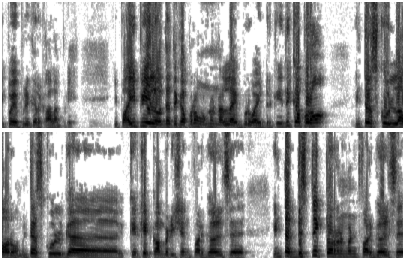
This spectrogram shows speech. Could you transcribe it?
இப்போ எப்படி இருக்கிற காலம் இப்படி. இப்போ ஐபிஎல் வந்ததுக்கு அப்புறம் இன்னும் நல்லா இம்ப்ரூவ் ஆயிட்டு இருக்கு. இதுக்கப்புறம் இன்டர் ஸ்கூல்லாம் வரும். Inter school cricket competition for girls inter district tournament for girls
